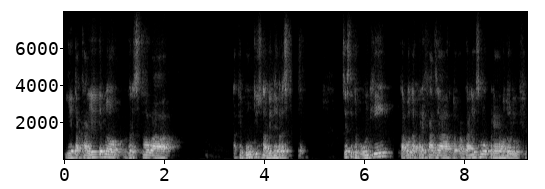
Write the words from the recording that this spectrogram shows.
je taká jednovrstvová, také bunky sú na jednej vrstve. Cez tieto bunky tá voda prechádza do organizmu priamo do lymfy.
